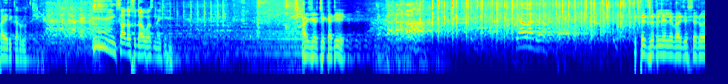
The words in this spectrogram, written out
तयारी करावी लागते. साधा सुद्धा आवाज नाही. अजय ठिकाणी तिथे जमलेले माझे सर्व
